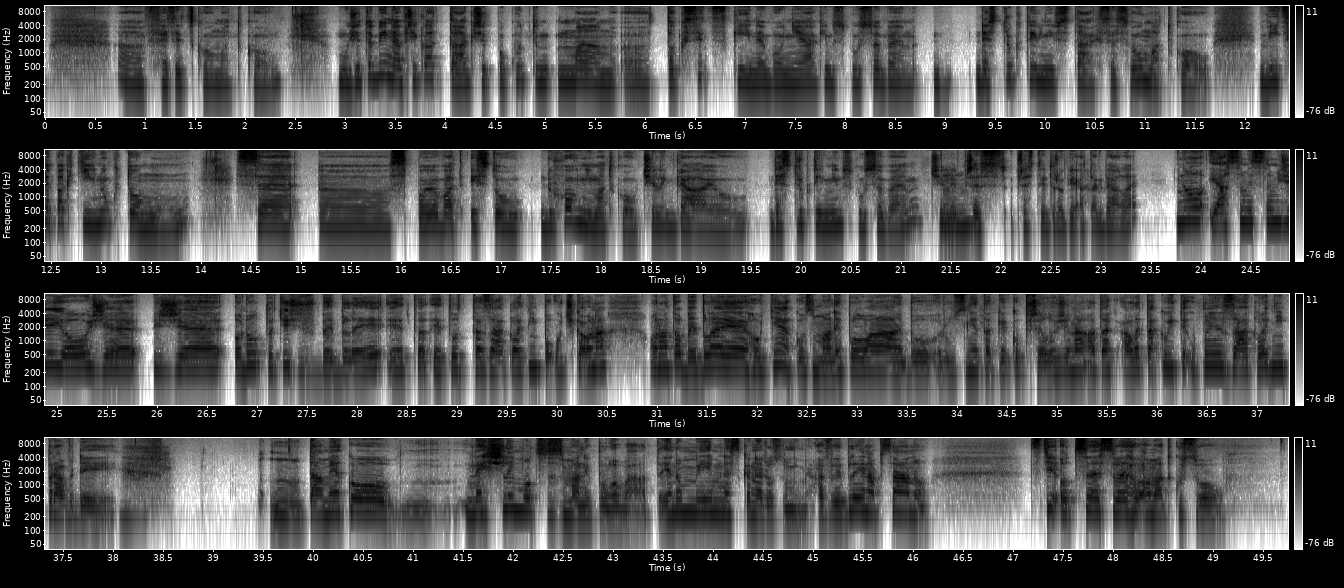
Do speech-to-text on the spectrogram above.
fyzickou matkou? Může to být například tak, že pokud mám toxický nebo nějakým způsobem destruktivní vztah se svou matkou, více pak tíhnu k tomu se uh, spojovat i s tou duchovní matkou, čili gájou, destruktivním způsobem, čili mm. přes, přes ty drogy a tak dále? No, já si myslím, že jo, že, že ono totiž v Bibli je, ta, je to ta základní poučka. Ona, ona ta Bible je hodně jako zmanipulovaná nebo různě tak jako přeložená a tak, ale takový ty úplně základní pravdy, mm Mm, tam jako nešli moc zmanipulovat, jenom my jim dneska nerozumíme. A v Bibli je napsáno cti otce svého a matku svou.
